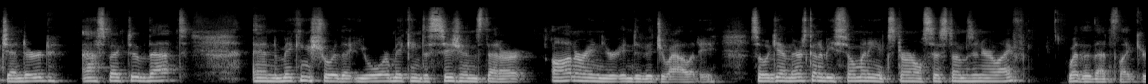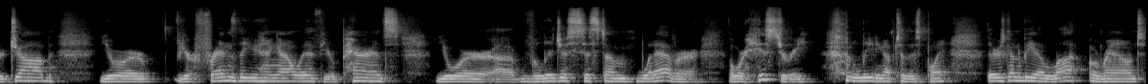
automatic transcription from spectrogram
gendered aspect of that, and making sure that you're making decisions that are honoring your individuality. So again, there's going to be so many external systems in your life whether that's like your job, your your friends that you hang out with, your parents, your uh, religious system, whatever, or history leading up to this point. There's going to be a lot around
